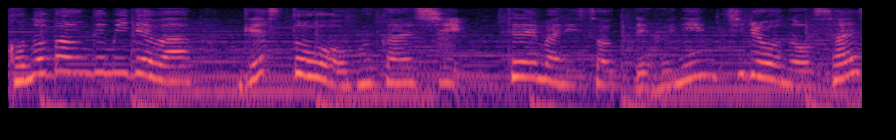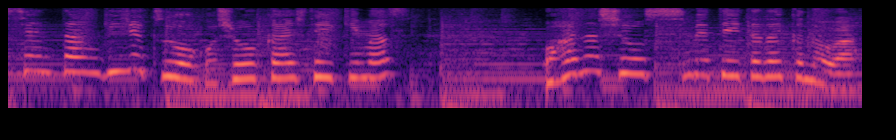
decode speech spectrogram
この番組ではゲストをお迎えしテーマに沿って不妊治療の最先端技術をご紹介していきます。お話を進めていただくのは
